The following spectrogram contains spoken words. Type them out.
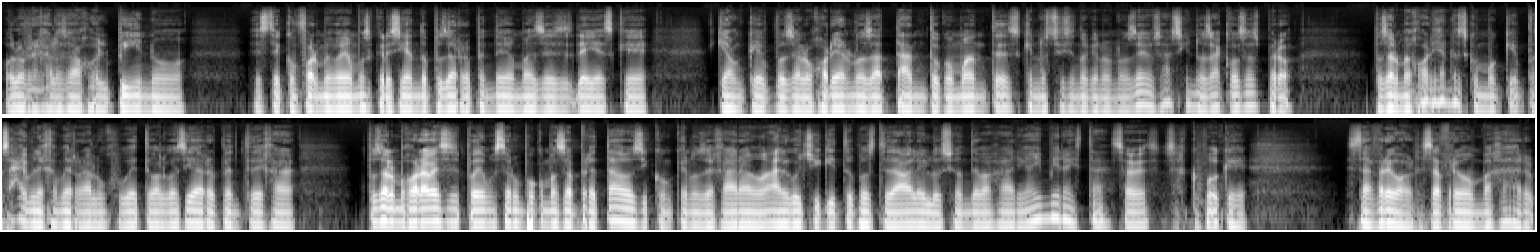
o los regalos abajo del pino. Este, conforme vayamos creciendo, pues de repente más de, ellas que, que aunque pues a lo mejor ya no nos da tanto como antes, que no estoy diciendo que no nos dé, o sea, sí nos da cosas, pero pues a lo mejor ya no es como que, pues, ay, déjame regalar un juguete o algo así, de repente deja, pues a lo mejor a veces podemos estar un poco más apretados y con que nos dejara algo chiquito, pues te daba la ilusión de bajar y, ay, mira, ahí está, ¿sabes? O sea, como que está fregón, está fregón bajar.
